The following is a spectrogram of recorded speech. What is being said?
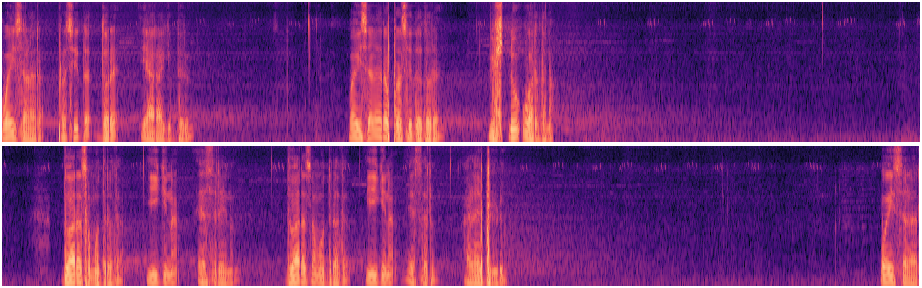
ಹೊಯ್ಸಳರ ಪ್ರಸಿದ್ಧ ದೊರೆ ಯಾರಾಗಿದ್ದರು? ಹೊಯ್ಸಳರ ಪ್ರಸಿದ್ಧ ದೊರೆ ವಿಷ್ಣುವರ್ಧನ ದ್ವಾರ ಸಮುದ್ರದ ಈಗಿನ ಹೆಸರೇನು? ದ್ವಾರ ಸಮುದ್ರದ ಈಗಿನ ಹೆಸರು ಹಳೆಬೀಡು ಹೊಯ್ಸಳರ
